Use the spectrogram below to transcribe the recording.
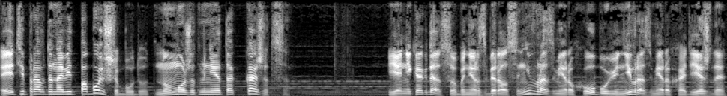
Эти, правда, на вид побольше будут, но может мне так кажется. Я никогда особо не разбирался ни в размерах обуви, ни в размерах одежды.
